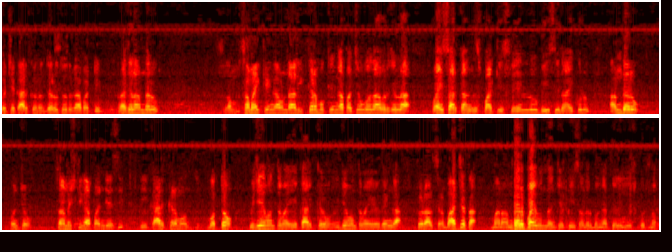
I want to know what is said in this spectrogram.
వచ్చే కార్యక్రమం జరుగుతుంది కాబట్టి ప్రజలందరూ సమ- సమైక్యంగా ఉండాలి. ఇక్కడ ముఖ్యంగా పశ్చిమ గోదావరి జిల్లా వైఎస్ఆర్ కాంగ్రెస్ పార్టీ శ్రేణులు బీసీ నాయకులు అందరూ కొంచెం సమిష్టిగా పనిచేసి ఈ కార్యక్రమం మొత్తం విజయవంతమయ్యే కార్యక్రమం విజయవంతమయ్యే విధంగా చూడాల్సిన బాధ్యత మన అందరిపై ఉందని చెప్పి ఈ సందర్భంగా తెలియజేసుకుంటున్నాం.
